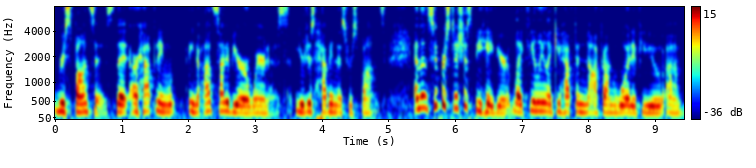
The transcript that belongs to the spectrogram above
responses that are happening you know outside of your awareness you're just having this response and then superstitious behavior like feeling like you have to knock on wood if you um,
